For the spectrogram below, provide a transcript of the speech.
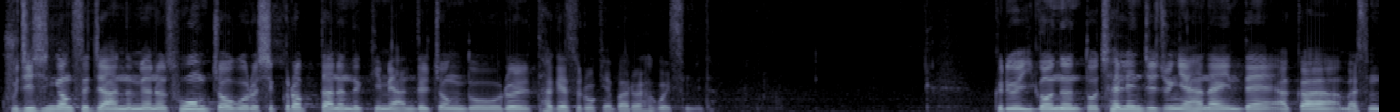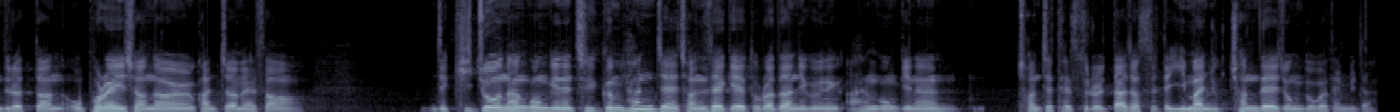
굳이 신경 쓰지 않으면 소음적으로 시끄럽다는 느낌이 안 들 정도를 타겟으로 개발을 하고 있습니다. 그리고 이거는 또 챌린지 중에 하나인데 아까 말씀드렸던 오퍼레이셔널 관점에서 이제 기존 항공기는 지금 현재 전 세계에 돌아다니고 있는 항공기는 전체 대수를 따졌을 때 2만 6천 대 정도가 됩니다.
